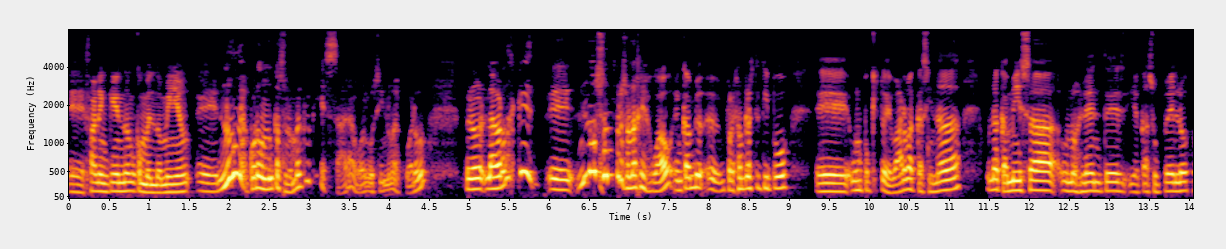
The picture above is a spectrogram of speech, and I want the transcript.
eh, Fallen Kingdom como en Dominion, eh, no me acuerdo nunca su nombre, creo que es Sara o algo así, no me acuerdo. Pero la verdad es que eh, no son personajes wow. En cambio, por ejemplo, este tipo, un poquito de barba, casi nada, una camisa, unos lentes y acá su pelo.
